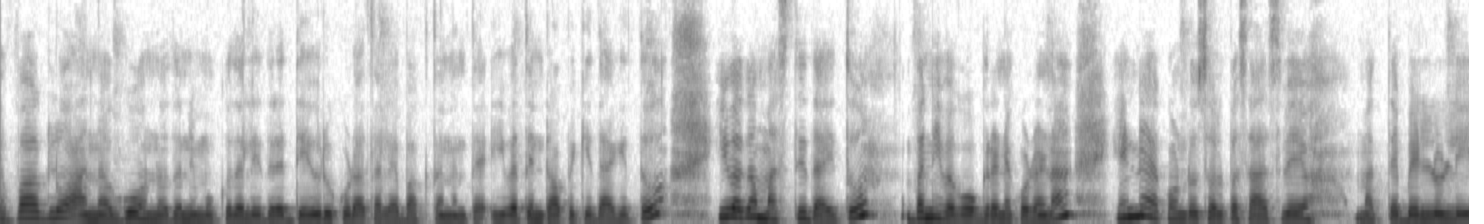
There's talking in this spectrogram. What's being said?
ಯಾವಾಗಲೂ ಆ ನಗು ಅನ್ನೋದು ನಿಮ್ಮ ಮುಖದಲ್ಲಿದ್ದರೆ ದೇವರು ಕೂಡ ತಲೆ ಬಾಗ್ತಾನಂತೆ. ಇವತ್ತಿನ ಟಾಪಿಕ್ ಇದಾಗಿತ್ತು. ಇವಾಗ ಮಸ್ತಿದಾಯಿತು ಬನ್ನಿ, ಇವಾಗ ಒಗ್ಗರಣೆ ಕೊಡೋಣ. ಎಣ್ಣೆ ಹಾಕ್ಕೊಂಡು ಸ್ವಲ್ಪ ಸಾಸಿವೆ ಮತ್ತು ಬೆಳ್ಳುಳ್ಳಿ,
